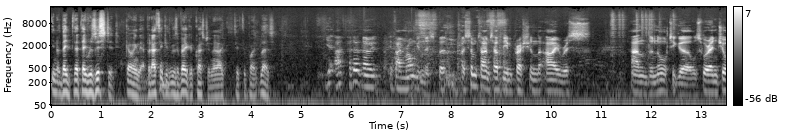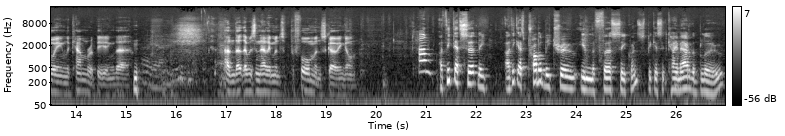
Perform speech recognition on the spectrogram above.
you know, they, that they resisted going there. But I think it was a very good question, and I take the point, Les. Yeah, I, I don't know if I'm wrong in this, but I sometimes had the impression that Iris and the naughty girls were enjoying the camera being there. And that there was an element of performance going on. Um, I think that's certainly, I think that's probably true in the first sequence because it came out of the blue.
